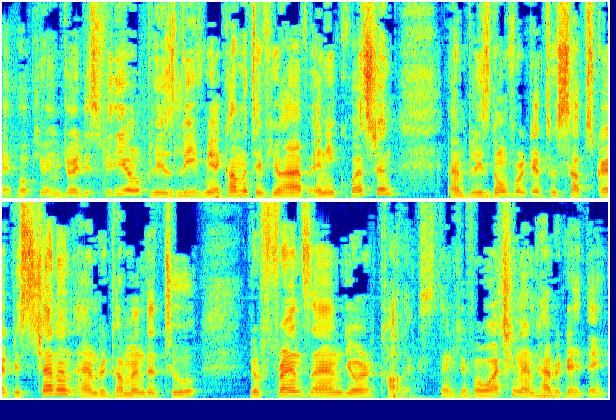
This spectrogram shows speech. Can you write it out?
I hope you enjoyed this video. Please leave me a comment if you have any question. And please don't forget to subscribe this channel and recommend it to your friends and your colleagues. Thank you for watching and have a great day.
